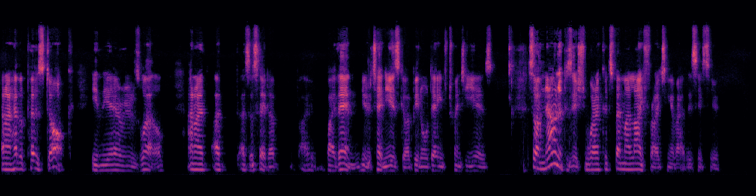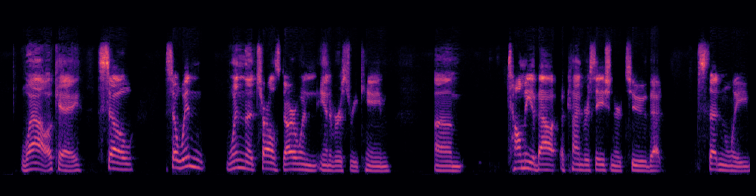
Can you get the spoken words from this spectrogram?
and I have a postdoc in the area as well. And I, I as I said, I, I, by then, you know, 10 years ago, I've been ordained for 20 years. So I'm now in a position where I could spend my life writing about this issue. Wow. Okay. So, so when when the Charles Darwin anniversary came, um, tell me about a conversation or two that suddenly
